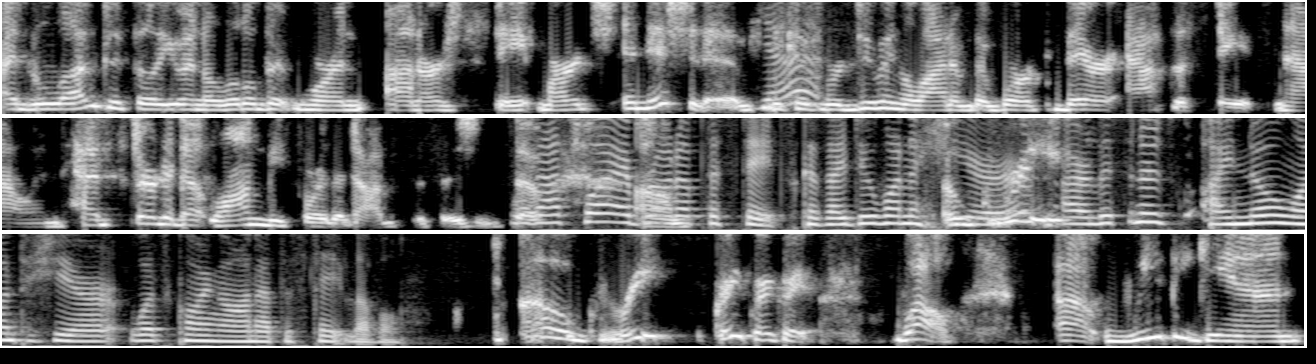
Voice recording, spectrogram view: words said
I'd love to fill you in a little bit more in, on our state march initiative yes. because we're doing a lot of the work there at the states now and had started that long before the Dobbs decision. So well, that's why I brought um, up the states because I do want to oh, hear oh, our listeners. I know want to hear what's going on at the state level. Oh, great. Great, great, great. Well, uh, we began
